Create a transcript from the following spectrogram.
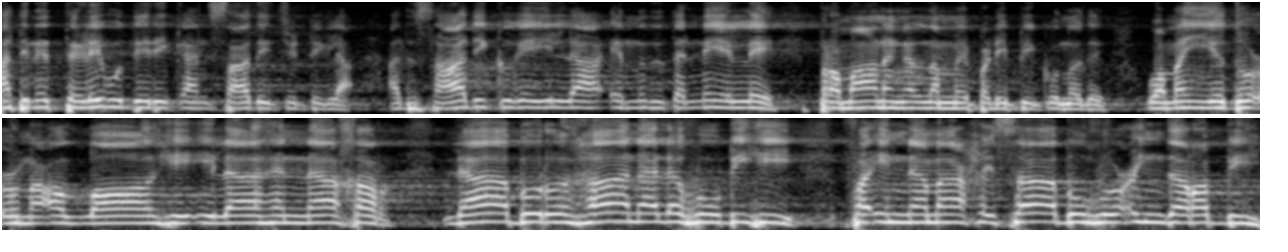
അതിന് തെളിവുദ്ധരിക്കാൻ സാധിച്ചിട്ടില്ല. അത് സാധിക്കുകയില്ല എന്നത് തന്നെയല്ലേ പ്രമാണങ്ങൾ നമ്മെ പഠിപ്പിക്കുന്നത്. ലാ ബുർഹാന ലഹു ബിഹി ഫഇന്നമാ ഹിസാബുഹു ഇൻദ റബ്ബിഹി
